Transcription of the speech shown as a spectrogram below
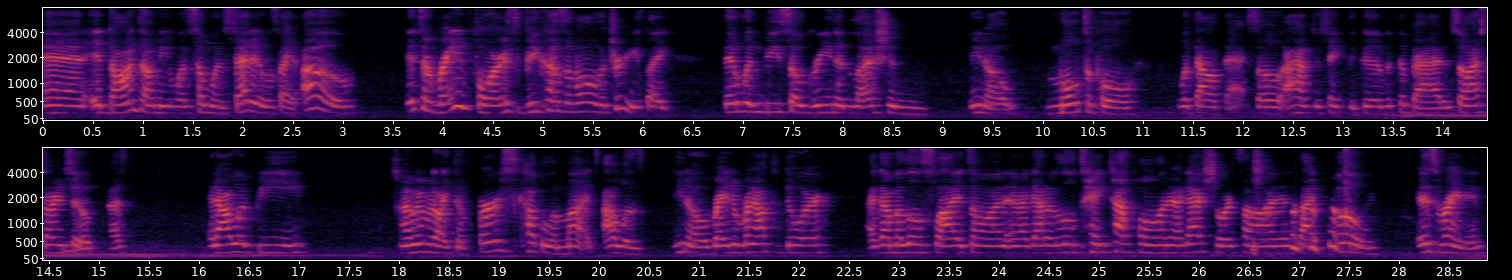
And it dawned on me when someone said it, it was like, oh, it's a rainforest because of all the trees. Like they wouldn't be so green and lush and you know multiple without that. So I have to take the good with the bad. And so I started to. And I would be, I remember like the first couple of months, I was, you know, ready to run out the door. I got my little slides on and I got a little tank top on and I got shorts on. And it's like, boom, it's raining.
